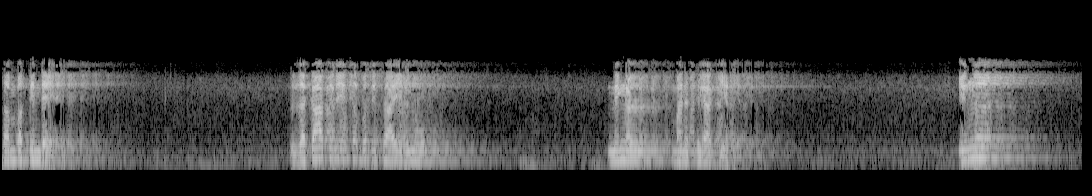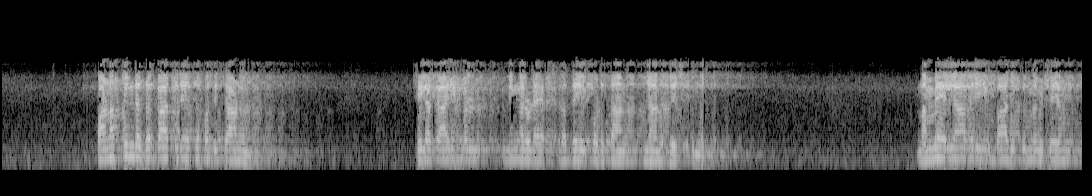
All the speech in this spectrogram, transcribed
സമ്പത്തിന്റെ ജക്കാത്തിനെ സംബന്ധിച്ചായിരുന്നു നിങ്ങൾ മനസ്സിലാക്കിയത്. ഇന്ന് പണത്തിന്റെ സക്കാത്തിനെ സംബന്ധിച്ചാണ് ചില കാര്യങ്ങൾ നിങ്ങളുടെ ശ്രദ്ധയിൽപ്പെടുത്താൻ ഞാൻ ഉദ്ദേശിക്കുന്നത്. നമ്മെ എല്ലാവരെയും ബാധിക്കുന്ന വിഷയം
